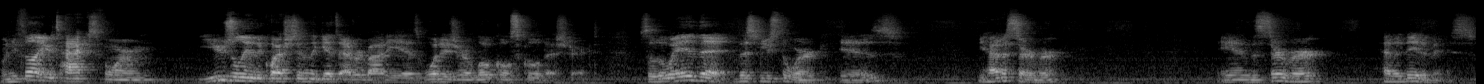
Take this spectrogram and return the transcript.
When you fill out your tax form, usually the question that gets everybody is, what is your local school district? So the way that this used to work is, you had a server, and the server had a database.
